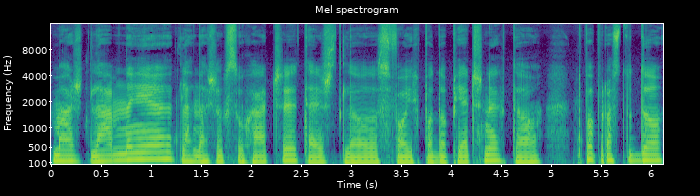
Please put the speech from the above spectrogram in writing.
masz dla mnie, dla naszych słuchaczy, też dla swoich podopiecznych, do, po prostu do,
